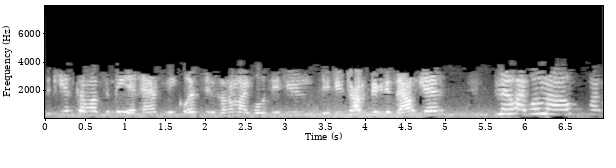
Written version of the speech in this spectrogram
The kids come up to me and ask me questions, and I'm like, "Well, did you did you try to figure this out yet?" And they're like, "Well, no." I'm like,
